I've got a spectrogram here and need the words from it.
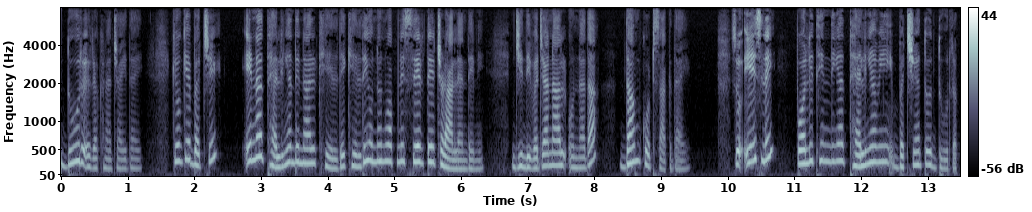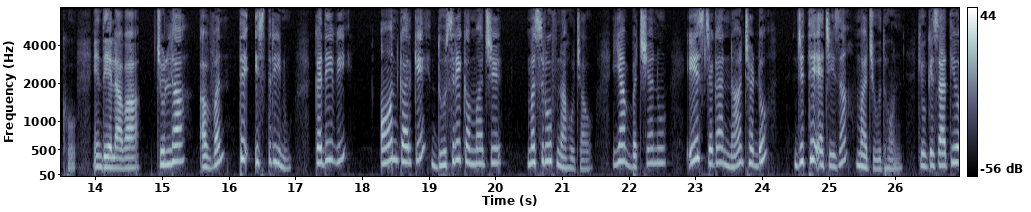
ਦੂਰ ਰੱਖਣਾ ਚਾਹੀਦਾ ਹੈ ਕਿਉਂਕਿ ਬੱਚੇ ਇਹਨਾਂ ਥੈਲੀਆਂ ਦੇ ਨਾਲ ਖੇਲਦੇ ਖੇਲਦੇ ਉਹਨਾਂ ਨੂੰ ਆਪਣੇ ਸਿਰ ਤੇ ਚੜਾ ਲੈਂਦੇ ਨੇ, ਜਿੰਦੀ ਵਜ੍ਹਾ ਨਾਲ ਉਹਨਾਂ ਦਾ ਦਮ ਘੁੱਟ ਸਕਦਾ ਹੈ ਸੋ ਇਸ ਲਈ ਪੋਲੀਥੀਨ ਦੀਆਂ ਥੈਲੀਆਂ ਵੀ ਬੱਚਿਆਂ ਤੋਂ ਦੂਰ ਰੱਖੋ। ਇਹਦੇ ਇਲਾਵਾ ਚੁੱਲ੍ਹਾ, ਅਵਨ ਤੇ ਇਸਤਰੀ ਨੂੰ ਕਦੀ ਵੀ ਔਨ ਕਰਕੇ ਦੂਸਰੇ ਕੰਮਾਂ 'ਚ ਮਸਰੂਫ ਨਾ ਹੋ ਜਾਓ ਜਾਂ ਬੱਚਿਆਂ ਨੂੰ ਇਸ ਜਗ੍ਹਾ ਨਾ ਛੱਡੋ ਜਿੱਥੇ ਇਹ ਚੀਜ਼ਾਂ ਮੌਜੂਦ ਹੋਣ। ਕਿਉਂਕਿ ਸਾਥੀਓ,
